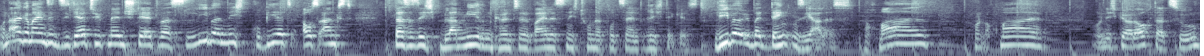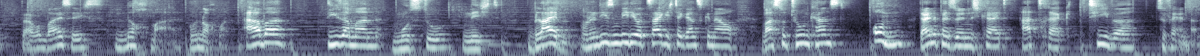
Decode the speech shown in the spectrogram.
Und allgemein sind sie der Typ Mensch, der etwas lieber nicht probiert, aus Angst, dass er sich blamieren könnte, weil es nicht 100% richtig ist. Lieber überdenken Sie alles. Nochmal und nochmal. Und ich gehöre auch dazu. Warum weiß ich's? Nochmal und nochmal. Aber dieser Mann musst du nicht bleiben. Und in diesem Video zeige ich dir ganz genau, was du tun kannst, um deine Persönlichkeit attraktiver zu verändern.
